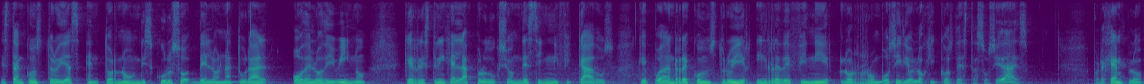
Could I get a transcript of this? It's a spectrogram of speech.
están construidas en torno a un discurso de lo natural o de lo divino que restringe la producción de significados que puedan reconstruir y redefinir los rumbos ideológicos de estas sociedades. Por ejemplo,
